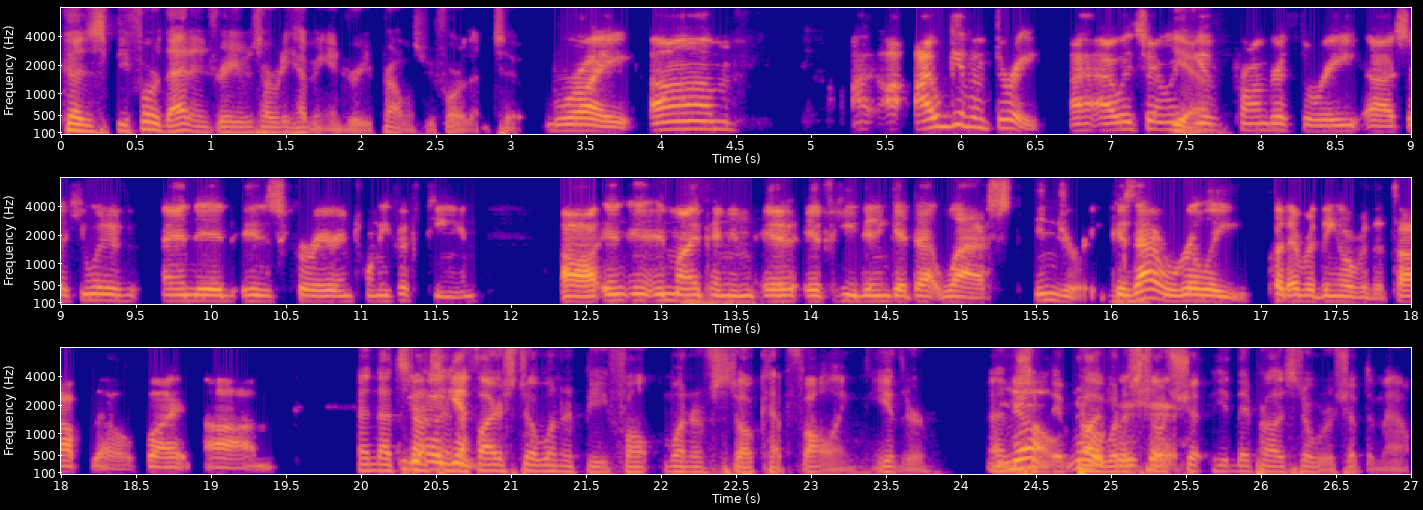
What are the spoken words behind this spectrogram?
Because before that injury, he was already having injury problems before then too. right? Um, I, I I would give him three. I, I would certainly Yeah. give Pronger three. Uh, so he would have ended his career in 2015. Uh, in, in my opinion, if, if he didn't get that last injury, because Mhm. that really put everything over the top, though. But um, And that's not saying again- the Flyers still wouldn't be fall, wouldn't have still kept falling either. I'm No, they no, probably would have still sure. shipped. They probably still would have shipped him out.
